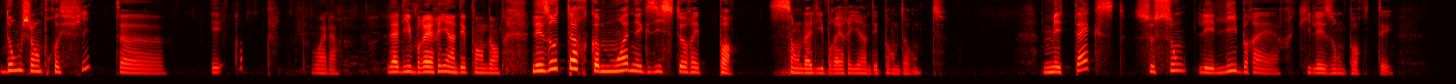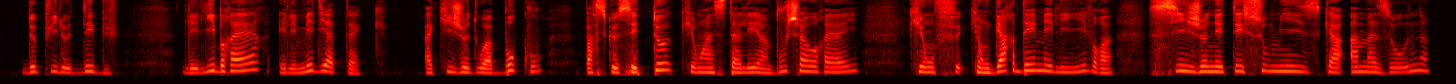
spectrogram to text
Donc j'en profite euh, et hop, voilà, la librairie indépendante. Les auteurs comme moi n'existeraient pas sans la librairie indépendante. Mes textes, ce sont les libraires qui les ont portés depuis le début. Les libraires et les médiathèques, à qui je dois beaucoup, parce que c'est eux qui ont installé un bouche à oreille, qui ont, gardé mes livres. Si je n'étais soumise qu'à Amazon,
